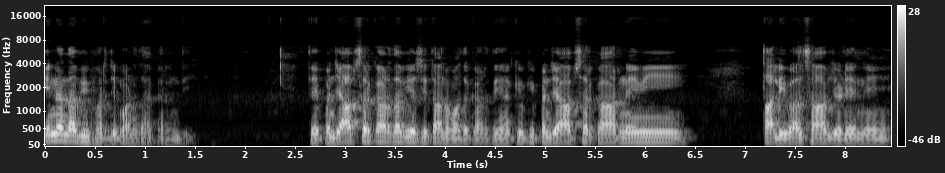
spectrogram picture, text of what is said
ਇਹਨਾਂ ਦਾ ਵੀ ਫਰਜ਼ ਬਣਦਾ ਕਰਨ ਦੀ। ਤੇ ਪੰਜਾਬ ਸਰਕਾਰ ਦਾ ਵੀ ਅਸੀਂ ਧੰਨਵਾਦ ਕਰਦੇ ਹਾਂ, ਕਿਉਂਕਿ ਪੰਜਾਬ ਸਰਕਾਰ ਨੇ ਵੀ ਧਾਲੀਵਾਲ ਸਾਹਿਬ ਜਿਹੜੇ ਨੇ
